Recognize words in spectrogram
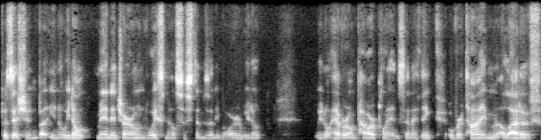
position, but you know we don't manage our own voicemail systems anymore. We don't we don't have our own power plants and i think over time a lot of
